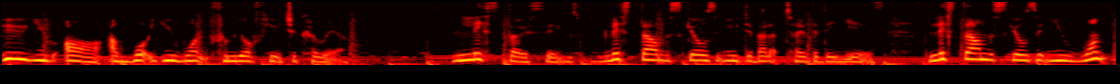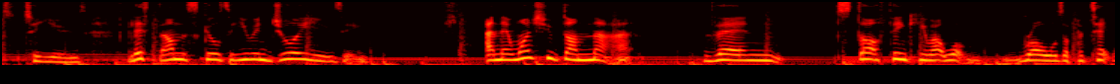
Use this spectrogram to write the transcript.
who you are and what you want from your future career. List those things. List down the skills that you developed over the years. List down the skills that you want to use. List down the skills that you enjoy using. And then once you've done that then start thinking about what roles are protect,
